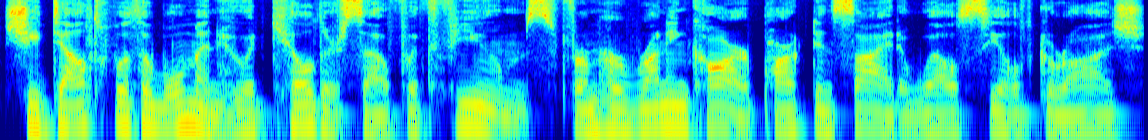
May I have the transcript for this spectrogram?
she dealt with a woman who had killed herself with fumes from her running car parked inside a well sealed garage.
